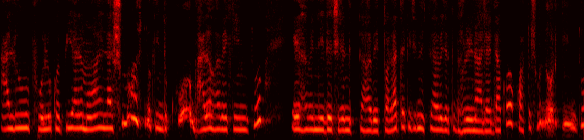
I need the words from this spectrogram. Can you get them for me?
আলু, ফুলকপি আর ময়লা সমস্ত কিন্তু খুব ভালোভাবে কিন্তু এভাবে নেড়ে ছেড়ে নিতে হবে তলাতে কিছু নিতে হবে যাতে ধরে না যায়। দেখো কত সুন্দর কিন্তু।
